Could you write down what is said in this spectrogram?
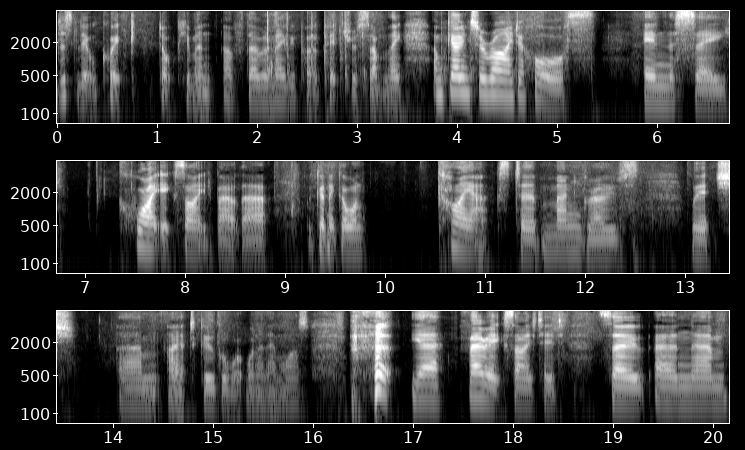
just a little quick document of them and maybe put a picture of something. I'm going to ride a horse in the sea. Quite excited about that. We're going to go on kayaks to mangroves, which um, I had to Google what one of them was. But yeah, very excited. So, and um,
